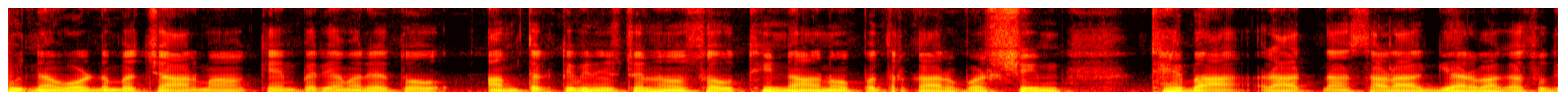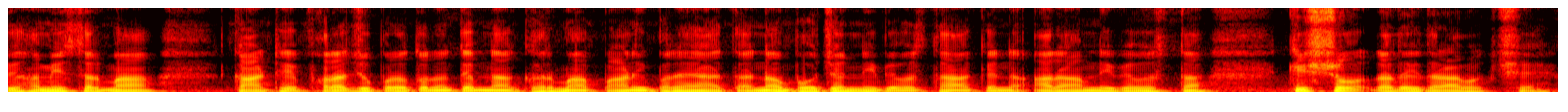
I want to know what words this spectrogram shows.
ભુજના વોર્ડ નંબર ચારમાં કેમ્પેરિયામાં રહેતો આમતક ટીવી ન્યૂઝ ચેનલનો સૌથી નાનો પત્રકાર વસીમ થેબા રાતના સાડા અગિયાર વાગ્યા સુધી હમીસરમાં કાંઠે ફરજ ઉપર હતો અને તેમના ઘરમાં પાણી ભરાયા હતા. ન ભોજનની વ્યવસ્થા કે ન આરામની વ્યવસ્થા કિસ્સો ધરાવક છે.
